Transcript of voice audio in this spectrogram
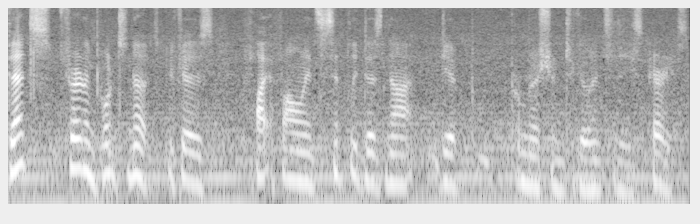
that's fairly important to note because flight following simply does not give permission to go into these areas.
